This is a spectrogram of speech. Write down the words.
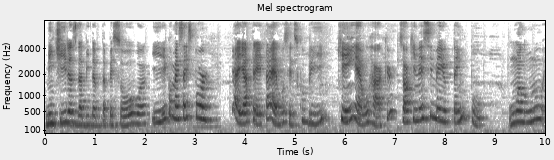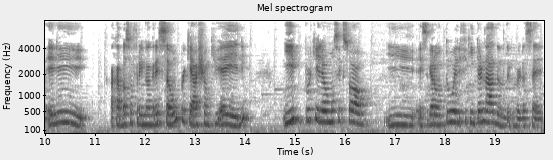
mentiras da vida da pessoa. E começa a expor. E aí a treta é você descobrir quem é o hacker. Só que nesse meio tempo, um aluno, ele acaba sofrendo agressão porque acham que é ele e porque ele é homossexual. E esse garoto, ele fica internado no decorrer da série.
